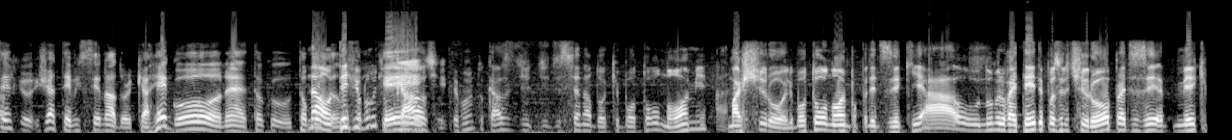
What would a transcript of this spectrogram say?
teve, já teve senador que arregou, né? Tão, tão Não, teve muito quente. caso, teve muito caso de, de- de senador que botou o nome, Ah. mas tirou. Ele botou o nome pra poder dizer que ah, o número vai ter, e depois ele tirou pra dizer, meio que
